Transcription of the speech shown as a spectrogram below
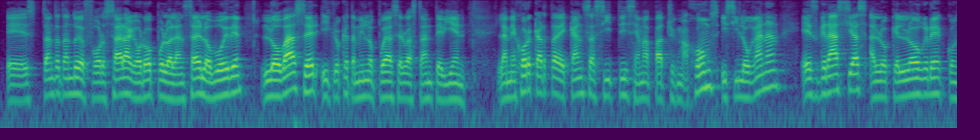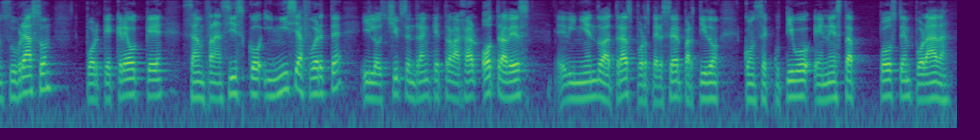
eh, están tratando de forzar a Garoppolo a lanzar el ovoide, lo va a hacer y creo que también lo puede hacer bastante bien. La mejor carta de Kansas City se llama Patrick Mahomes y si lo ganan es gracias a lo que logre con su brazo porque creo que San Francisco inicia fuerte y los Chiefs tendrán que trabajar otra vez eh, viniendo atrás por tercer partido consecutivo en esta postemporada.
